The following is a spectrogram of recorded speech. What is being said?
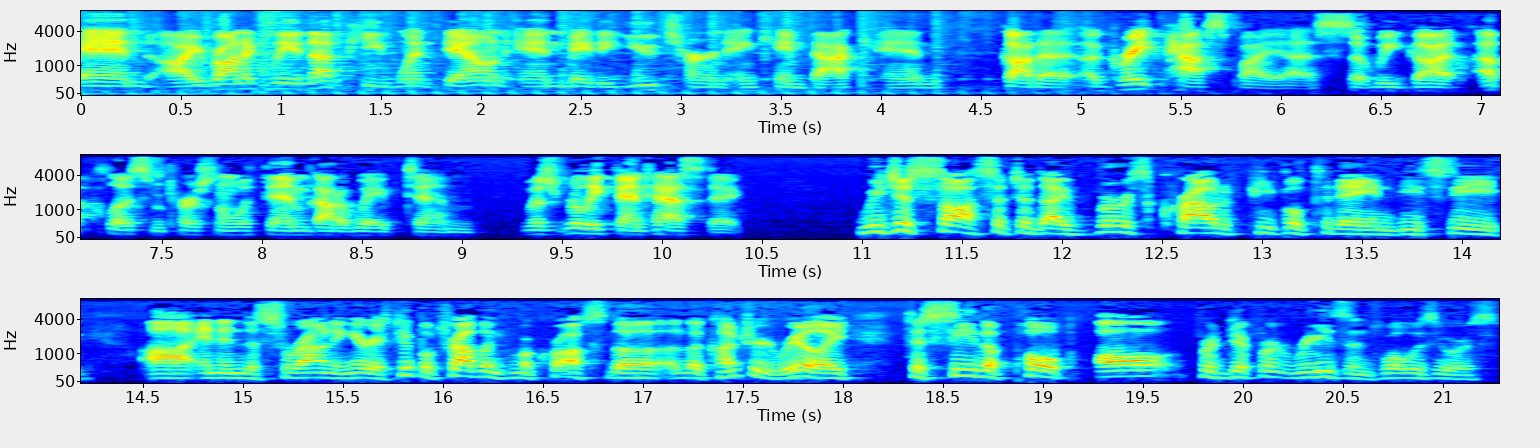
And ironically enough, he went down and made a U turn and came back and got a, a, great pass by us. So we got up close and personal with him, got a wave to him. It was really fantastic. We just saw such a diverse crowd of people today in D.C. Uh, and in the surrounding areas. People traveling from across the, the country, really, to see the Pope, all for different reasons. What was yours?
